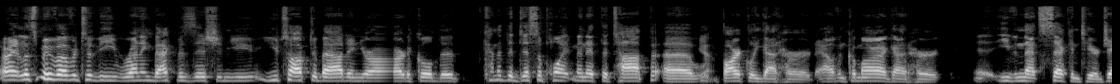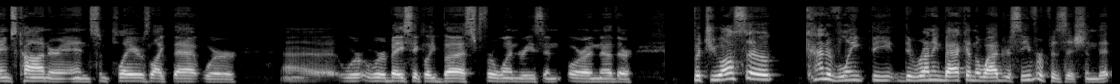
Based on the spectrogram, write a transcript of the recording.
All right, let's move over to the running back position. You you talked about in your article the kind of the disappointment at the top. Uh, yeah. Barkley got hurt. Alvin Kamara got hurt. Uh, even that second tier, James Conner and some players like that were, uh, were were basically bust for one reason or another. But you also kind of linked the the running back and the wide receiver position that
